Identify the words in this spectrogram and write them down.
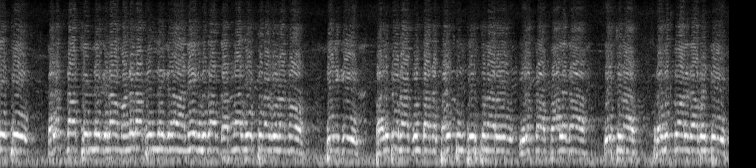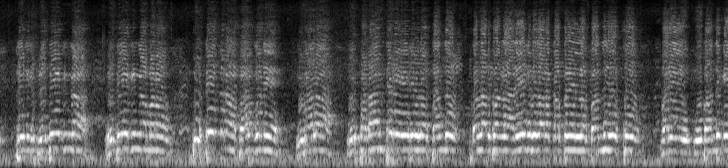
చేసి కలెక్టర్ ఆఫీస్ దగ్గర మండల ఆఫీస్ దగ్గర అనేక విధాలు ధర్నా చేస్తున్నా కూడాను దీనికి ఫలితం రాకుండా ప్రయత్నం చేస్తున్నారు. ఈ యొక్క పాలక చేస్తున్న ప్రభుత్వాలు కాబట్టి దీనికి ప్రత్యేకంగా వ్యతిరేకంగా మనం పెద్ద ఎత్తున పాల్గొని ఇవాళ ఈ పడాంతర ఏరియాలో బంద్ సందర్భంగా అనేక విధాల కంపెనీల్లో బంద్ చేస్తూ మరి ఈ బంద్కి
